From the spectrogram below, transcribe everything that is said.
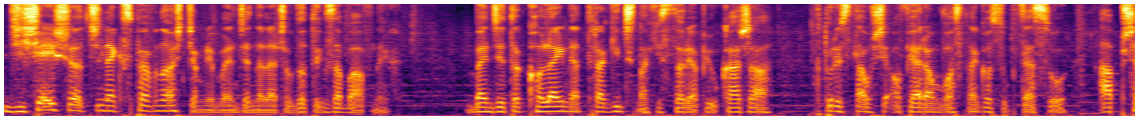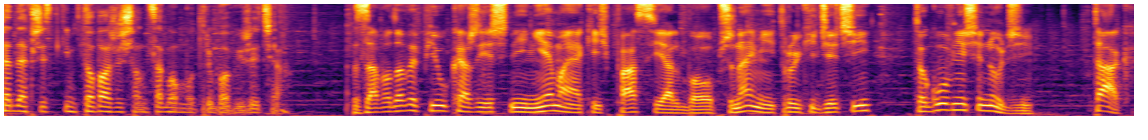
Dzisiejszy odcinek z pewnością nie będzie należał do tych zabawnych. Będzie to kolejna tragiczna historia piłkarza, który stał się ofiarą własnego sukcesu, a przede wszystkim towarzyszącemu mu trybowi życia. Zawodowy piłkarz, jeśli nie ma jakiejś pasji albo przynajmniej trójki dzieci, to głównie się nudzi. Tak,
